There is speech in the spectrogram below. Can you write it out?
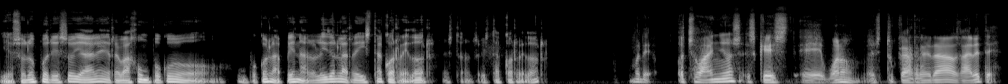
Yo solo por eso ya le rebajo un poco, un poco la pena. Lo he leído en la revista Corredor. Esto, la revista Corredor. Hombre, ocho años es que es, eh, bueno, es tu carrera al garete.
